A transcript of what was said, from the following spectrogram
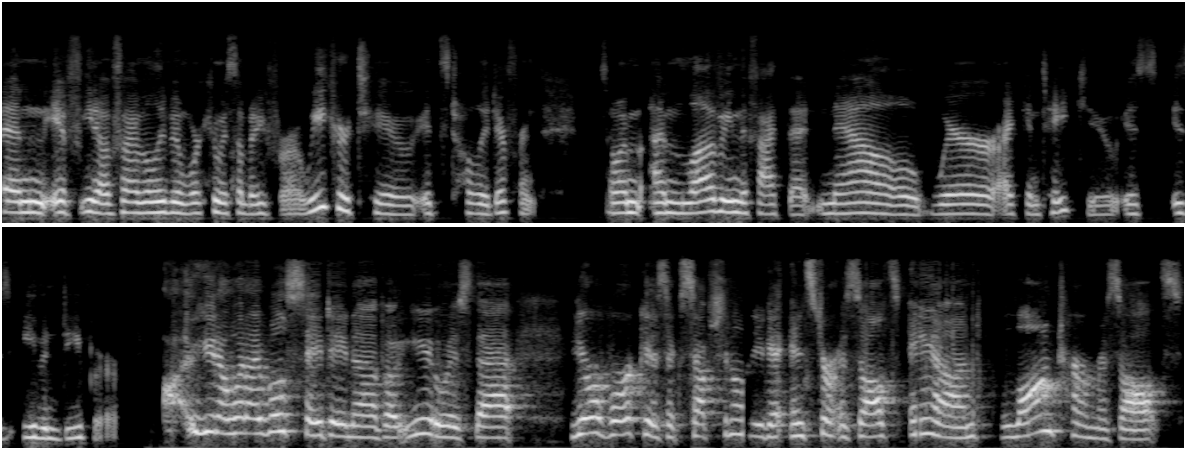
And if, you know, if I've only been working with somebody for a week or two, it's totally different so i'm i'm loving the fact that now where i can take you is is even deeper. Uh, you know what i will say dana about you is that your work is exceptional. You get instant results and long-term results.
